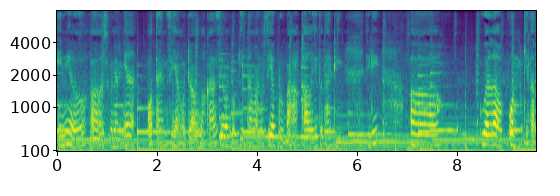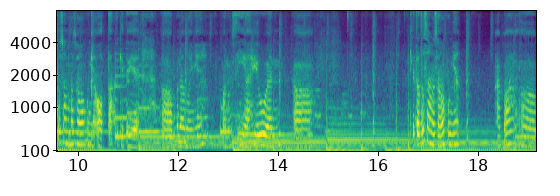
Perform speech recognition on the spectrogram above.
ini loh uh, sebenarnya potensi yang udah Allah kasih untuk kita manusia berupa akal itu tadi. Jadi uh, walaupun kita tuh sama-sama punya otak gitu ya uh, apa namanya manusia hewan uh, kita tuh sama-sama punya apa uh,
